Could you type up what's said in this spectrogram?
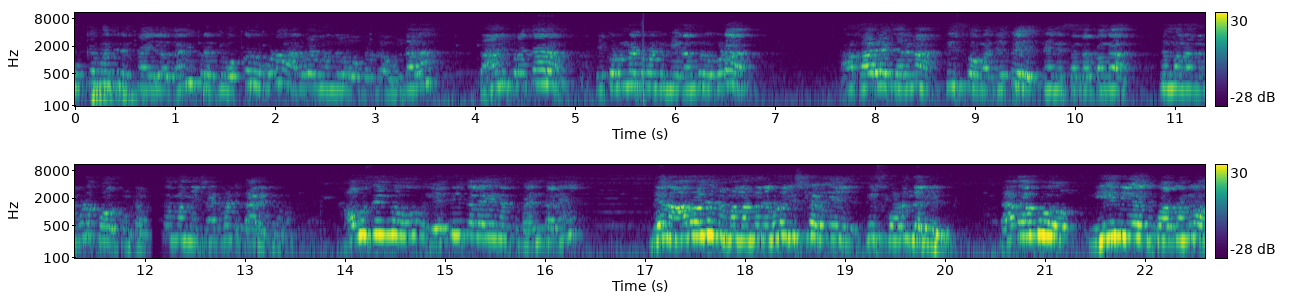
ముఖ్యమంత్రి స్థాయిలో కానీ ప్రతి ఒక్కరూ కూడా అరవై మందిలో ఒకరుగా ఉండాలా? దాని ప్రకారం ఇక్కడ ఉన్నటువంటి మీరందరూ కూడా ఆ కార్యాచరణ తీసుకోమని చెప్పి నేను ఈ సందర్భంగా మిమ్మల్ని అందరూ కూడా కోరుకుంటాను. సంబంధించినటువంటి కార్యక్రమం. హౌసింగ్ ఎపికలైన వెంటనే నేను ఆ రోజు మిమ్మల్ని అందరినీ కూడా లిస్టులు అడిగి తీసుకోవడం జరిగింది. దాదాపు ఈ నియోజకవర్గంలో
